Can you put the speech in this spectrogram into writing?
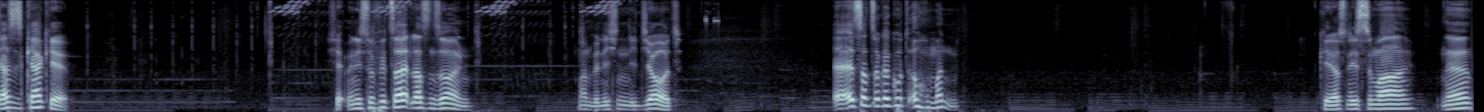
Das ist kacke. Ich hätte mir nicht so viel Zeit lassen sollen. Mann, bin ich ein Idiot. Äh, es hat sogar gut... Oh, Mann. Okay, das nächste Mal, ne,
